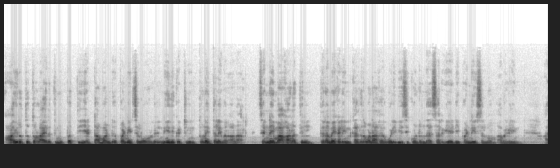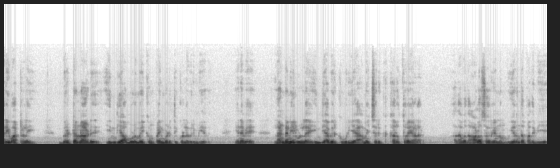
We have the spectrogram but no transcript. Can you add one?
ஆயிரத்து தொள்ளாயிரத்தி முப்பத்தி எட்டாம் ஆண்டு பன்னீர்செல்வம் அவர்கள் நீதி கட்சியின் துணைத் தலைவர் ஆனார். சென்னை மாகாணத்தில் திறமைகளின் கதிரவனாக ஒளி வீசிக் கொண்டிருந்த சர் ஏ டி பன்னீர்செல்வம் அவர்களின் அறிவாற்றலை பிரிட்டன் நாடு இந்தியா முழுமைக்கும் பயன்படுத்திக் கொள்ள விரும்பியது. எனவே லண்டனில் உள்ள இந்தியாவிற்கு உரிய அமைச்சருக்கு கருத்துரையாளர் அதாவது ஆலோசகர் என்னும் உயர்ந்த பதவியை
